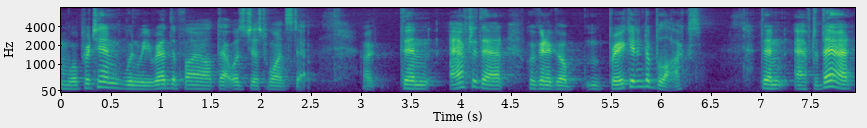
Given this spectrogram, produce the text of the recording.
we'll pretend when we read the file that was just one step. Right, then after that, we're going to go break it into blocks. Then after that,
